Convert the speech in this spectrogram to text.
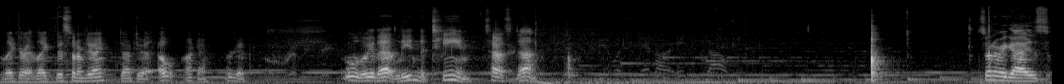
Like right, like this what I'm doing? Don't do it. Oh, okay, we're good. Oh, look at that, leading the team. That's how it's done. So anyway, guys,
